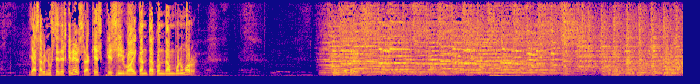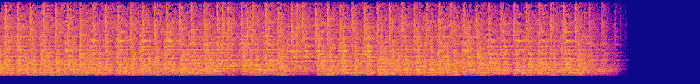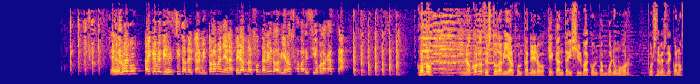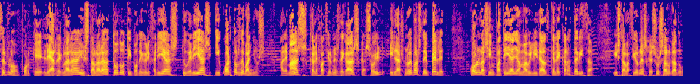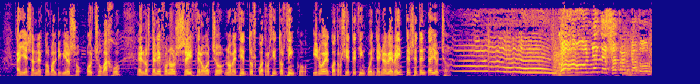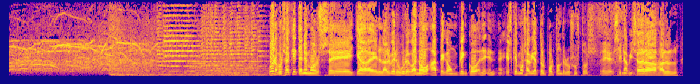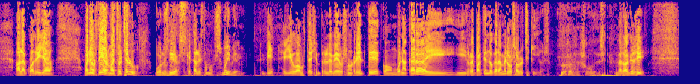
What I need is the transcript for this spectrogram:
Ya saben ustedes quién es, aquí es que silba y canta con tan buen humor. Desde luego, hay que ver Virgencita del Carmen toda la mañana esperando al fontanero y todavía no se ha aparecido por la casa. ¿Cómo? ¿No conoces todavía al fontanero que canta y silba con tan buen humor? Pues debes de conocerlo, porque le arreglará e instalará todo tipo de griferías, tuberías y cuartos de baños. Además, calefacciones de gas, gasoil y las nuevas de pellet, con la simpatía y amabilidad que le caracteriza. Instalaciones Jesús Salgado, calle San Héctor Valdivieso 8 Bajo, en los teléfonos 608 900 405 y 947 59 20 78. Bueno, pues aquí tenemos eh, ya el albero buregano, ha pegado un brinco, en- en- es que hemos abierto el portón de los sustos eh, sin avisar a, al- a la cuadrilla. Buenos días, maestro Chelu, Buenos días. ¿qué tal estamos? Muy bien. Bien, yo a usted siempre le veo sonriente, con buena cara y, y repartiendo caramelos a los chiquillos. Joder. ¿Verdad que sí?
